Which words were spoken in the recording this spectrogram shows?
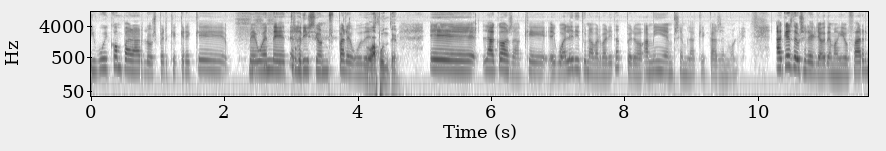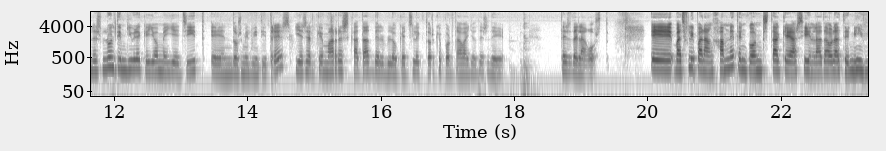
i vull comparar-los perquè crec que veuen de tradicions paregudes. Ho apunte. Eh, la cosa, que igual he dit una barbaritat, però a mi em sembla que casen molt bé. Aquest deu ser el lloc de Maggie O'Farrell. És l'últim llibre que jo m'he llegit en 2023 i és el que m'ha rescatat del bloqueig lector que portava jo des de, des de l'agost. Eh, vaig flipar en Hamnet, em consta que així en la taula tenim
